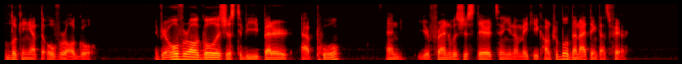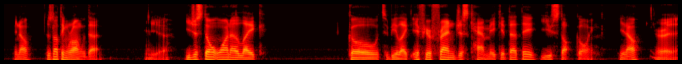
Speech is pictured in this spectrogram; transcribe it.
looking at the overall goal. If your overall goal is just to be better at pool and your friend was just there to, you know, make you comfortable, then I think that's fair. You know? There's nothing wrong with that. yeah, You just don't want to like go to be like if your friend just can't make it that day, you stop going, you know? right.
